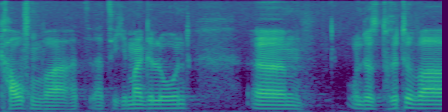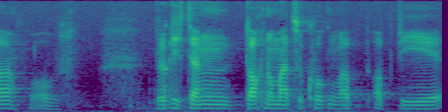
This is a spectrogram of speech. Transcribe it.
kaufen war, hat, hat sich immer gelohnt. Ähm, und das dritte war oh, wirklich dann doch nochmal zu gucken, ob, ob die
